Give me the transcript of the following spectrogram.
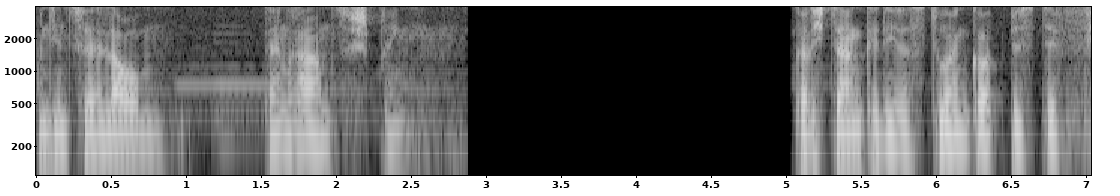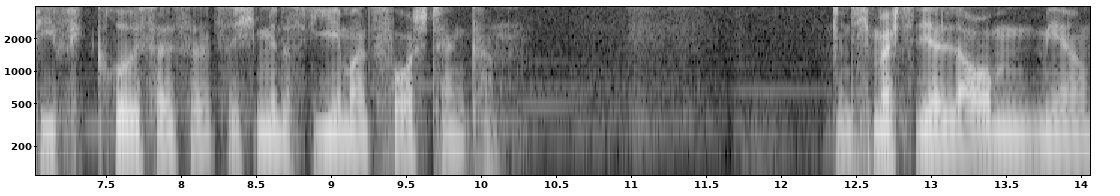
und ihn zu erlauben, deinen Rahmen zu sprengen. Gott, ich danke dir, dass du ein Gott bist, der viel, viel größer ist, als ich mir das jemals vorstellen kann. Und ich möchte dir erlauben, mir,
